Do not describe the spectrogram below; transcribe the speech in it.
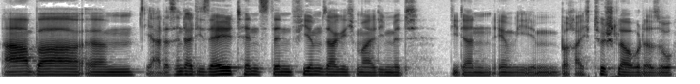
aber ähm, ja, das sind halt die seltensten Firmen, sage ich mal, die mit, die dann irgendwie im Bereich Tischler oder so,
